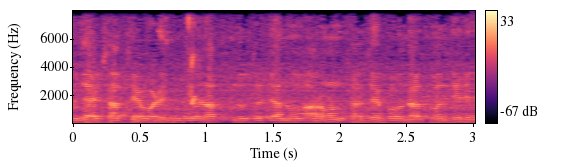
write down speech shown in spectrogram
બધા સાથે મળીને ભવનાથનું ધજાનું આરોહણ થશે ભવનાથ મંદિરે.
